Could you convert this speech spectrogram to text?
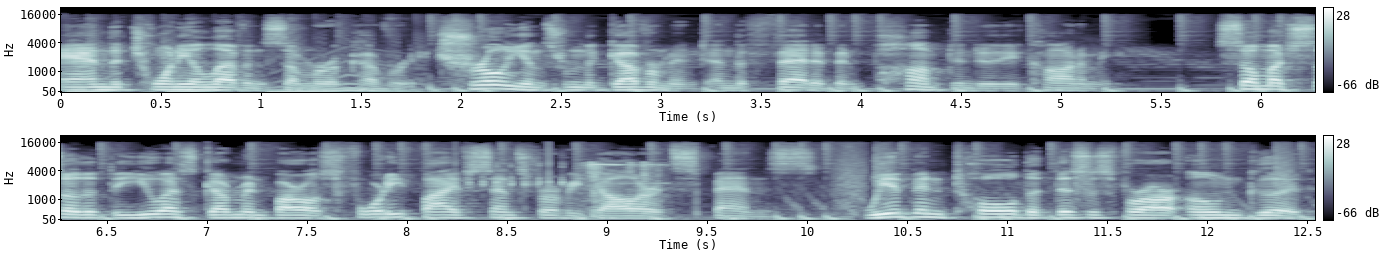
and the 2011 summer recovery. Trillions from the government and the Fed have been pumped into the economy. So much so that the US government borrows 45 cents for every dollar it spends. We have been told that this is for our own good,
